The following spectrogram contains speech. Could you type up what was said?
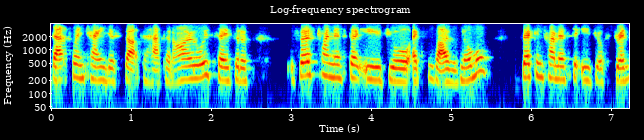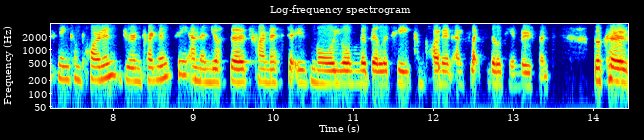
that's when changes start to happen. I always say sort of first trimester is your exercise is normal. Second trimester is your strengthening component during pregnancy, and then your third trimester is more your mobility component and flexibility and movement because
